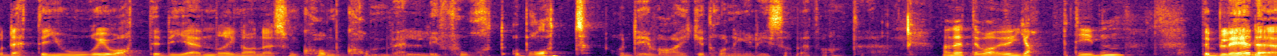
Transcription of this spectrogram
Og Dette gjorde jo at de endringene som kom, kom veldig fort og brått. Og det var ikke dronning Elisabeth vant til. Men dette var jo jappetiden. Det ble det.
